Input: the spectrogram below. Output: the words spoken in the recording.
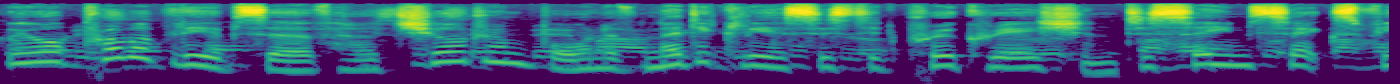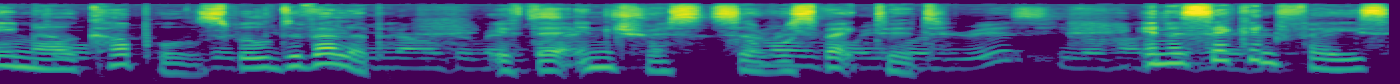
we will probably observe how children born of medically assisted procreation to same sex female couples will develop if their interests are respected. In a second phase,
